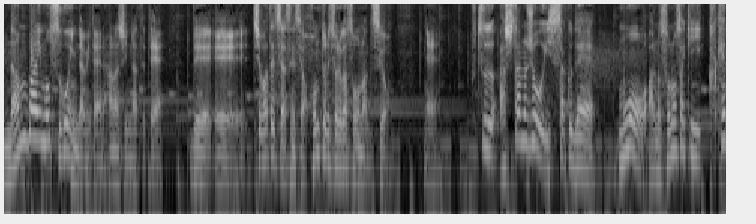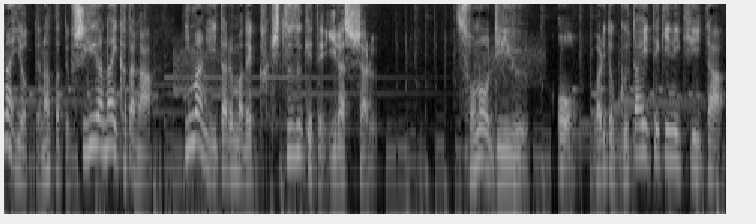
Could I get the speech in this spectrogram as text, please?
何倍もすごいんだみたいな話になっててで、えー千葉哲也先生は本当にそれがそうなんですよ、ね、普通明日のジョー一作でもうあのその先書けないよってなったって不思議がない方が今に至るまで書き続けていらっしゃるその理由を割と具体的に聞いた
